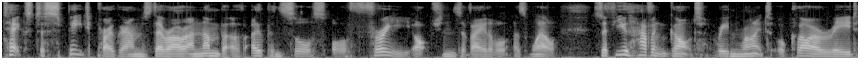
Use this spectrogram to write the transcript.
text-to-speech programs there are a number of open source or free options available as well. So if you haven't got Read and Write or ClaroRead,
